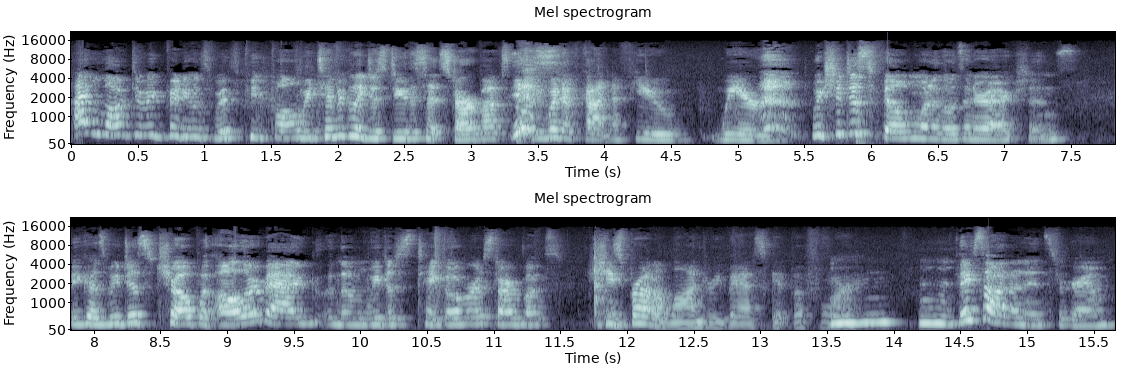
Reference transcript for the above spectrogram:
I love doing videos with people. We typically just do this at Starbucks, but we would have gotten a few weird. We should just film one of those interactions because we just show up with all our bags and then we just take over a Starbucks. She's brought a laundry basket before. Mhm. They saw it on Instagram.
